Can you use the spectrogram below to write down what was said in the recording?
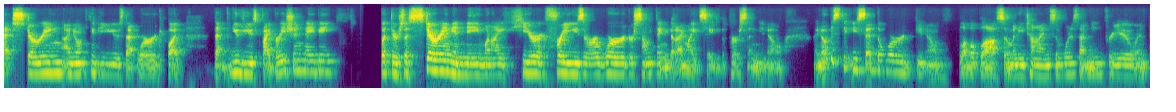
that stirring. I don't think you use that word, but that you've used vibration maybe. But there's a stirring in me when I hear a phrase or a word or something that I might say to the person, you know, I noticed that you said the word, you know, blah blah blah so many times, and what does that mean for you? And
